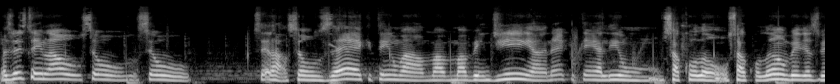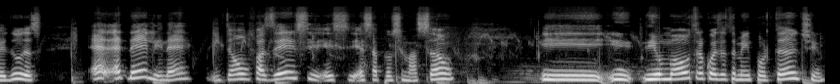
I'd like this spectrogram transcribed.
Às vezes tem lá o seu, o seu sei lá, o seu Zé, que tem uma, uma, uma, vendinha, né? Que tem ali um sacolão, um sacolão, vende as verduras, é, é dele, né? Então, fazer esse, esse, essa aproximação. E, e, e, uma outra coisa também importante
